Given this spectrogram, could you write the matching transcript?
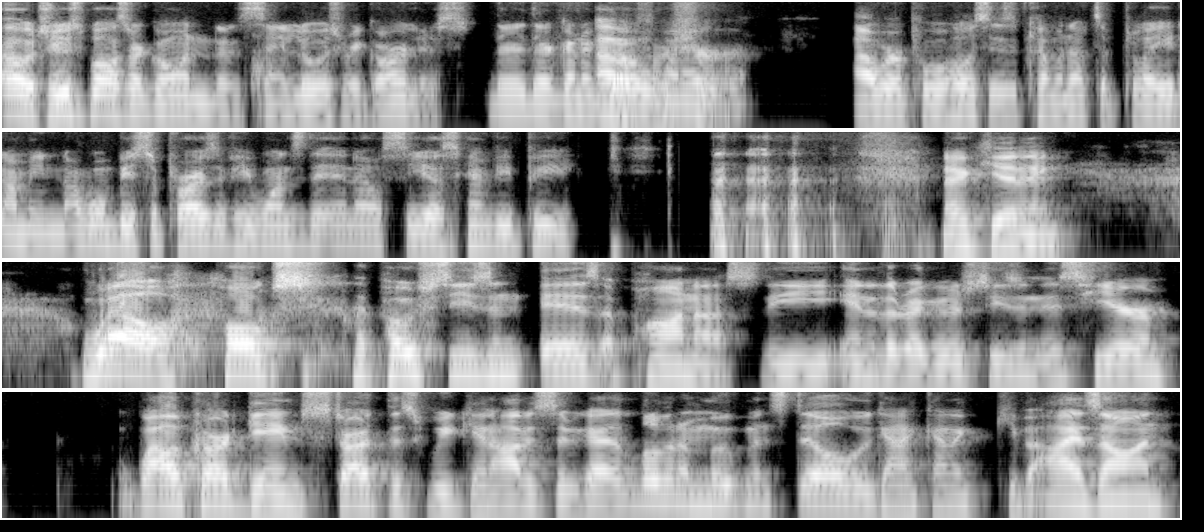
Oh, juice balls are going to St. Louis regardless. They're they're gonna oh, go oh, whenever sure. our Pujols is coming up to plate. I mean, I won't be surprised if he wins the NLCS MVP. no kidding. Well, folks, the postseason is upon us. The end of the regular season is here. Wild card games start this weekend. Obviously, we got a little bit of movement still. We kind of kind of keep eyes on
